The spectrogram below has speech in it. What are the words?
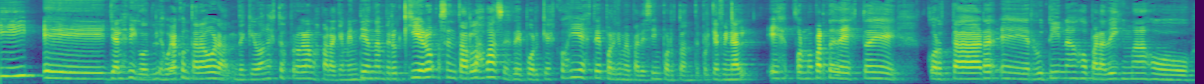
Y eh, ya les digo, les voy a contar ahora de qué van estos programas para que me entiendan, pero quiero sentar las bases de por qué escogí este, porque me parece importante, porque al final es, forma parte de este cortar eh, rutinas o paradigmas o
